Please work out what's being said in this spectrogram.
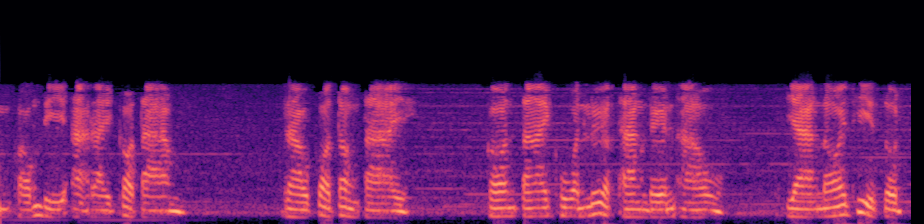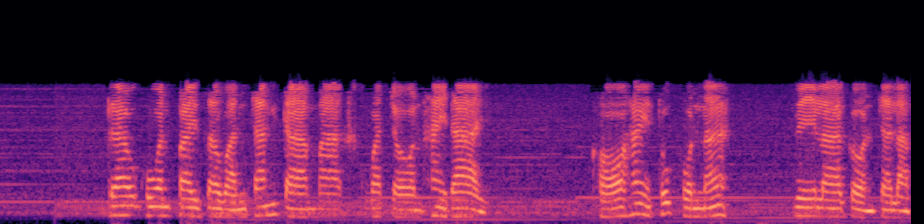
มของดีอะไรก็ตาม เราก็ต้องตาย ก่อนตายควรเลือกทางเดินเอา อย่างน้อยที่สุด เราควรไปสวรรค์ชั้นกามาวจรให้ได้ ขอให้ทุกคนนะ เวลาก่อนจะหลับ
